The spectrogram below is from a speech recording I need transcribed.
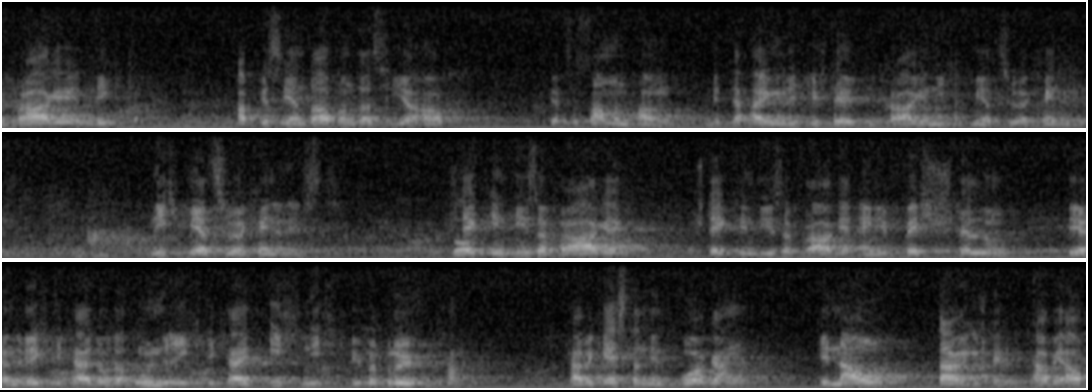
der Frage liegt, abgesehen davon, dass hier auch der Zusammenhang mit der eigentlich gestellten Frage nicht mehr zu erkennen ist, nicht mehr zu erkennen ist, steckt in dieser Frage, steckt in dieser Frage eine Feststellung, deren Richtigkeit oder Unrichtigkeit ich nicht überprüfen kann. Ich habe gestern den Vorgang genau dargestellt. Ich habe auch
